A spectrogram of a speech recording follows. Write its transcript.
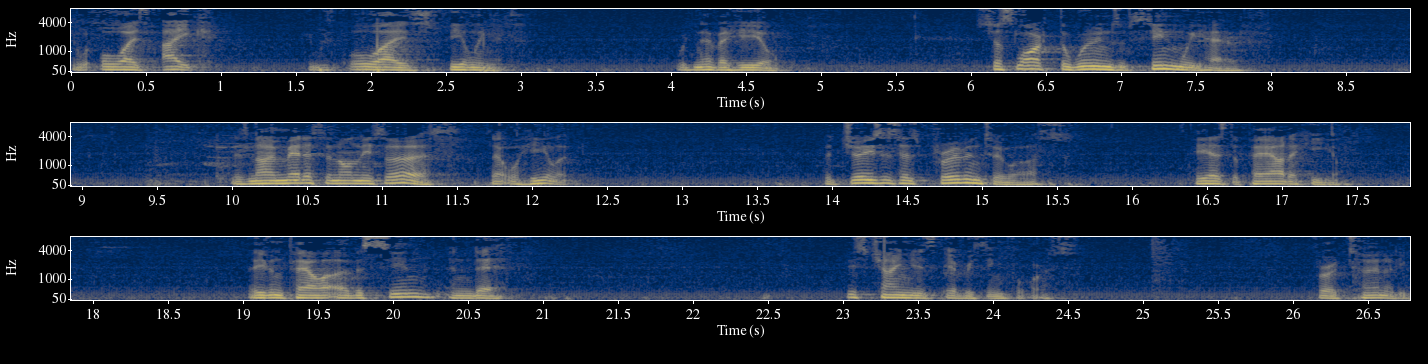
It would always ache. He was always feeling it. Would never heal. It's just like the wounds of sin we have. There's no medicine on this earth that will heal it. But Jesus has proven to us he has the power to heal. Even power over sin and death. This changes everything for us. For eternity.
